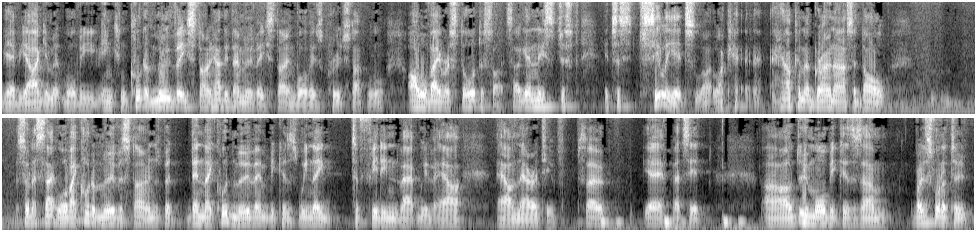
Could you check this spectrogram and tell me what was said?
yeah, the argument, well, the Incan couldn't move these stone. How did they move these stone? Well, there's crude stuff. Well, oh, well, they restored the site. So again, this just, it's just silly. It's like, like how can a grown ass adult sort of say, well, they couldn't move the stones, but then they could move them because we need to fit in that with our our narrative. So, yeah, that's it. I'll do more because um, I just wanted to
